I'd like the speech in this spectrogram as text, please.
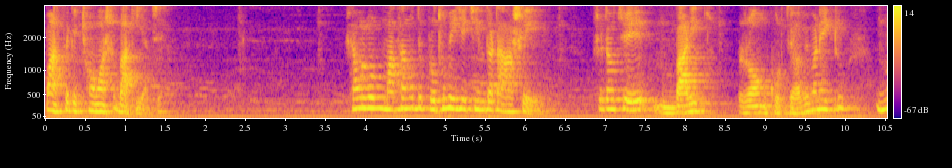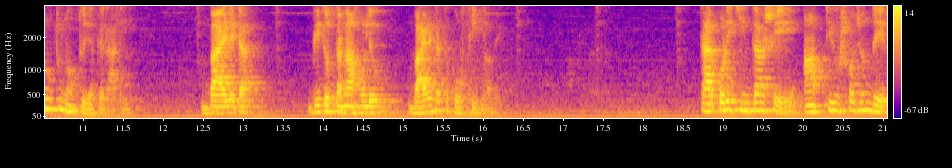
পাঁচ থেকে ছ মাস বাকি আছে। শ্যামলবাবুর মাথার মধ্যে প্রথমেই যে চিন্তাটা আসে, সেটা হচ্ছে বাড়ির রং করতে হবে মানে একটু নতুনত্ব যাতে রাখি। বাইরেটা, ভিতরটা না হলেও বাইরেটা তো করতেই হবে। তারপরেই চিন্তা আসে আত্মীয় স্বজনদের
